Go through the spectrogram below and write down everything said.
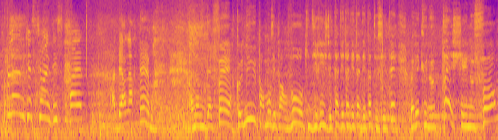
Plein de questions indiscrètes à Bernard Tèbre. Un homme d'affaires connu par Mons et par Vaux, qui dirige des tas, des tas, des tas, des tas de sociétés, mais avec une pêche et une forme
